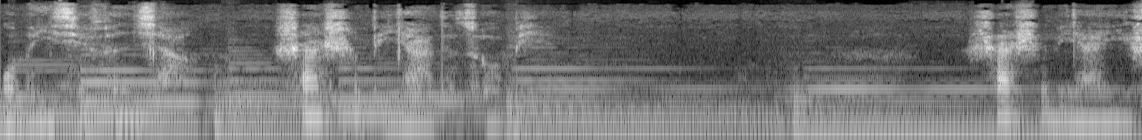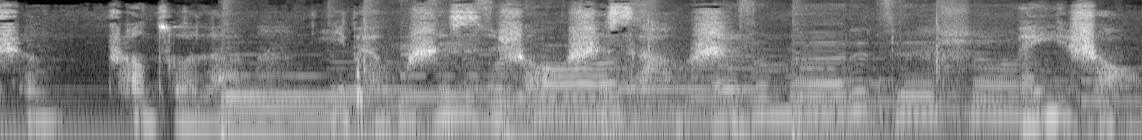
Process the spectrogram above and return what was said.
我们一起分享莎士比亚的作品。莎士比亚一生创作了一百五十四首十四行诗，每一首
